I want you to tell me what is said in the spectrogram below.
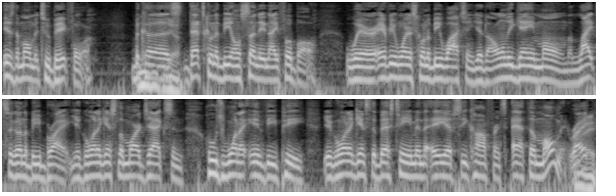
is the moment too big for them? Because Mm, that's going to be on Sunday Night Football. Where everyone is going to be watching. You're the only game on. The lights are going to be bright. You're going against Lamar Jackson, who's won an MVP. You're going against the best team in the AFC conference at the moment, right? Right.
